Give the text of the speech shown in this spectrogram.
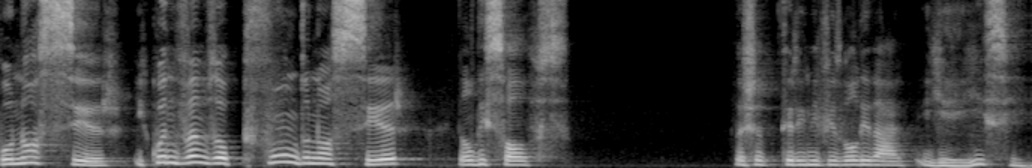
com o nosso ser. E quando vamos ao profundo do nosso ser, ele dissolve-se. Deixa de ter individualidade. E aí sim,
